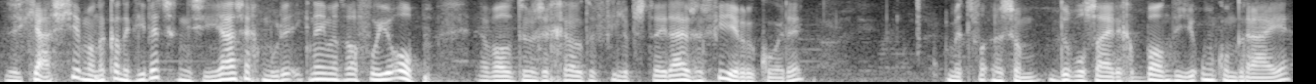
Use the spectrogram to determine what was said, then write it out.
Dus ik, ja, shit man, dan kan ik die wedstrijd niet zien. Ja, zegt moeder, ik neem het wel voor je op. En we hadden toen zo'n grote Philips 2000 videorecorder. Met van- zo'n dubbelzijdige band die je om kon draaien.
